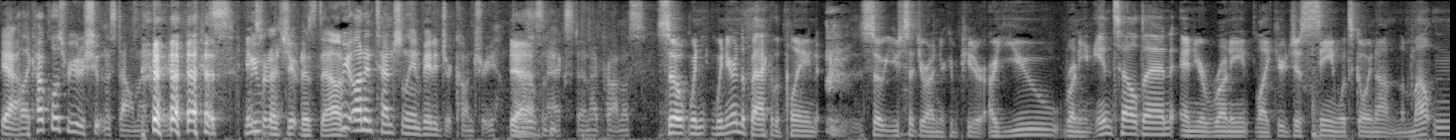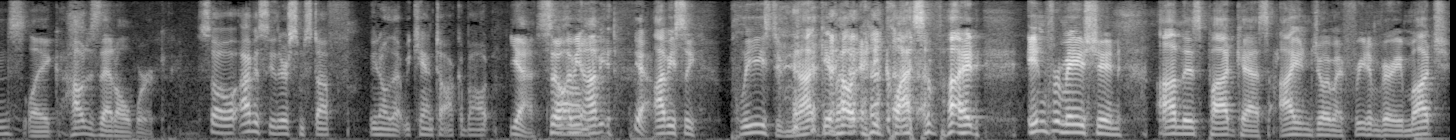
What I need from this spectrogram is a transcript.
yeah like how close were you to shooting us down that day because Thanks for not shooting us down. we unintentionally invaded your country Yeah. it was an accident i promise So when when you're in the back of the plane, so you said you're on your computer. Are you running Intel then, and you're running like you're just seeing what's going on in the mountains? Like how does that all work? so obviously there's some stuff you know that we can't talk about Yeah. So I mean, Um, obvi- yeah. Obviously, please do not give out any classified information on this podcast. I enjoy my freedom very much.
